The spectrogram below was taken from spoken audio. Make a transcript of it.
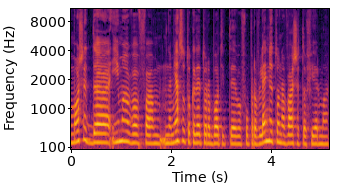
може да има в, на мястото, където работите, в управлението на вашата фирма,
